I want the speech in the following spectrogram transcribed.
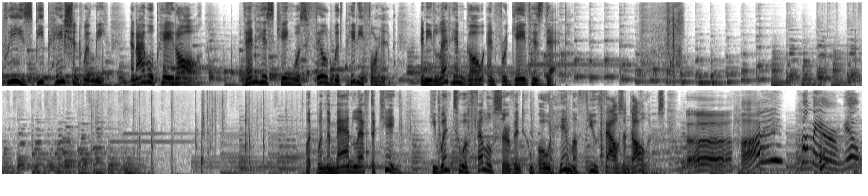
Please be patient with me, and I will pay it all. Then his king was filled with pity for him, and he let him go and forgave his debt. But when the man left the king, he went to a fellow servant who owed him a few thousand dollars. Uh, hi? Come here, you.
